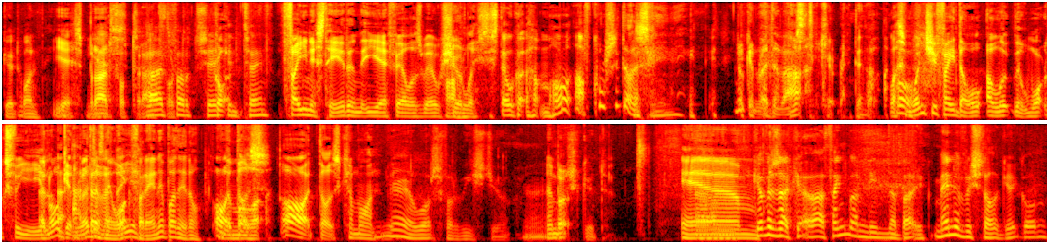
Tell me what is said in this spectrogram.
Good one. Yes, Bradford. Bradford. Bradford, second time. Finest hair in the EFL as well, Oh, surely. he's still got that mullet. Of course he does. you're not getting rid of Let's get rid of that. Listen, Oh. once you find a, a look that works for you, you're not That- getting that rid of it. doesn't work you? for anybody though. Oh, the it mullet. does. Oh, it does. Come on. Yeah, it works for wee Stuart. Yeah, Remember- that's good. Um, Give us a. I think we're needing a bit. Of, many of we still get Gordon.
